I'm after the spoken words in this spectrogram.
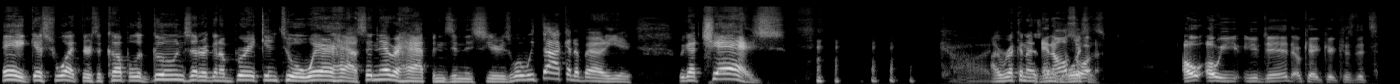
hey, guess what? There's a couple of goons that are gonna break into a warehouse. It never happens in this series. What are we talking about here? We got Chaz. God. I recognize And of the also, voices. Oh, oh, you, you did? Okay, good. Because it's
